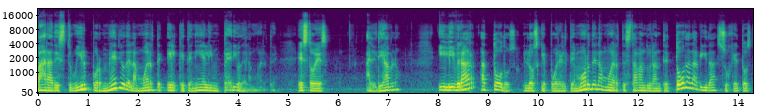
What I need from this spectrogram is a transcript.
para destruir por medio de la muerte el que tenía el imperio de la muerte. Esto es, al diablo, y librar a todos los que por el temor de la muerte estaban durante toda la vida sujetos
